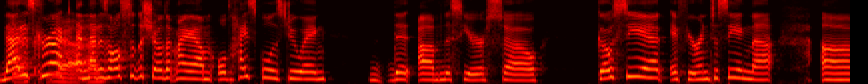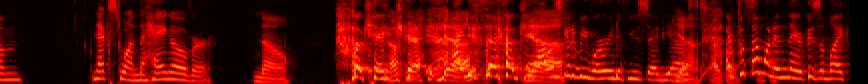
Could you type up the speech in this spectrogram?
That is Yes, correct, yeah, and that is also the show that my um old high school is doing th- um this year. So go see it if you're into seeing that. Um, next one, The Hangover. No. Okay, Okay, good. I yeah. knew that. Okay, I was gonna be worried if you said yes. Yes, I'd I put to that one in there because I'm like,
